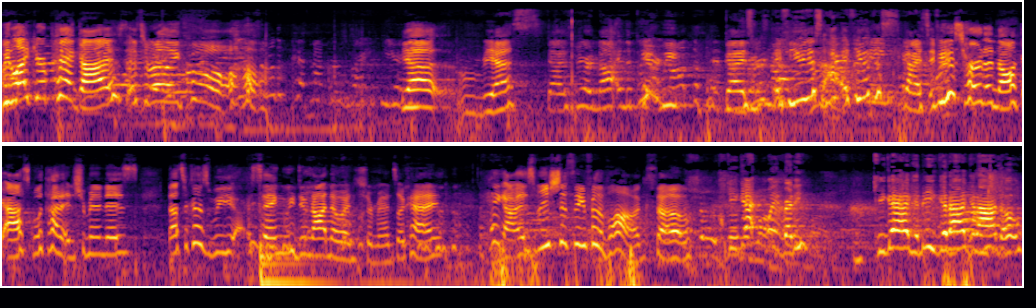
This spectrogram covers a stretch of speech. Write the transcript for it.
We like your pit, guys. It's really cool. Yeah. Yes. Guys, we are not in the pit. We, guys, if you just, if you just, guys, if you just heard a knock ask what kind of instrument it is, that's because we are saying we do not know instruments. Okay. Hey guys, we should sing for the vlog. So. Giga, wait, ready? Giga, giddy, gidda, gidda, go.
